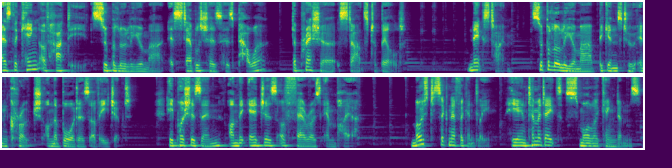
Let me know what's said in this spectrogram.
As the king of Hatti, Suppiluliuma, establishes his power, the pressure starts to build. Next time, Suppiluliuma begins to encroach on the borders of Egypt. He pushes in on the edges of Pharaoh's empire. Most significantly, he intimidates smaller kingdoms,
